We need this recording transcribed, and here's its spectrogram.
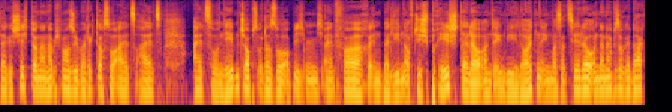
der Geschichte. Und dann habe ich mal so überlegt, auch so als, als, als so Nebenjobs oder so, ob ich mich einfach in Berlin auf die Spree stelle und irgendwie Leuten irgendwas erzähle. Und dann habe ich so gedacht,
